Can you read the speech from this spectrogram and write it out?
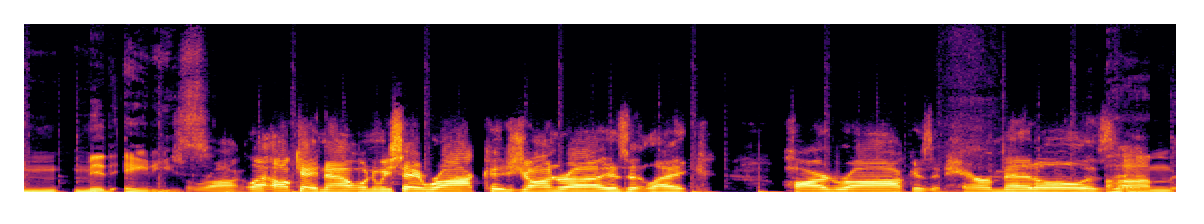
m- mid 80s. Rock. Okay. Now, when we say rock genre, is it like hard rock? Is it hair metal? Is? Um,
